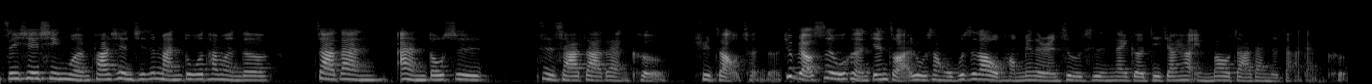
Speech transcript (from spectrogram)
这些新闻，发现其实蛮多他们的炸弹案都是自杀炸弹客去造成的，就表示我可能今天走在路上，我不知道我旁边的人是不是那个即将要引爆炸弹的炸弹客。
